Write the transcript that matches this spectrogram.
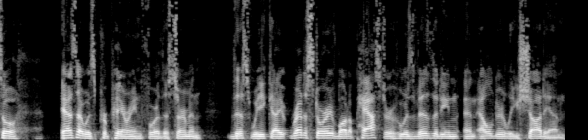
So, as I was preparing for the sermon this week, I read a story about a pastor who was visiting an elderly shut-in.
